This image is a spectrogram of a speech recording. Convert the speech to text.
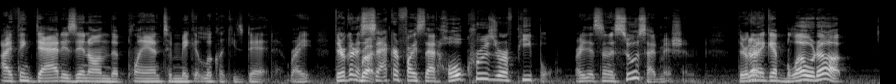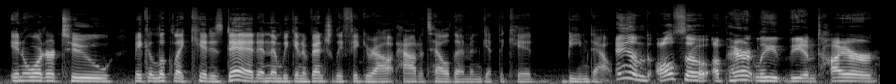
I think Dad is in on the plan to make it look like he's dead, right? They're going to Right. sacrifice that whole cruiser of people, right? It's in a suicide mission. They're going to get blowed up in order to make it look like Kid is dead, and then we can eventually figure out how to tell them and get the kid beamed out. And also, apparently, the entire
